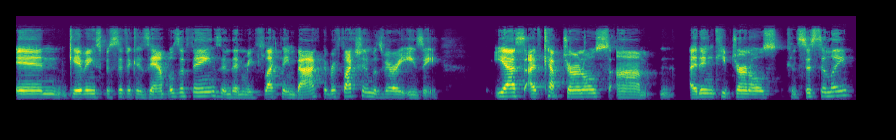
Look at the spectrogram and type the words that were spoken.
in giving specific examples of things and then reflecting back the reflection was very easy yes i've kept journals um, I didn't keep journals consistently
